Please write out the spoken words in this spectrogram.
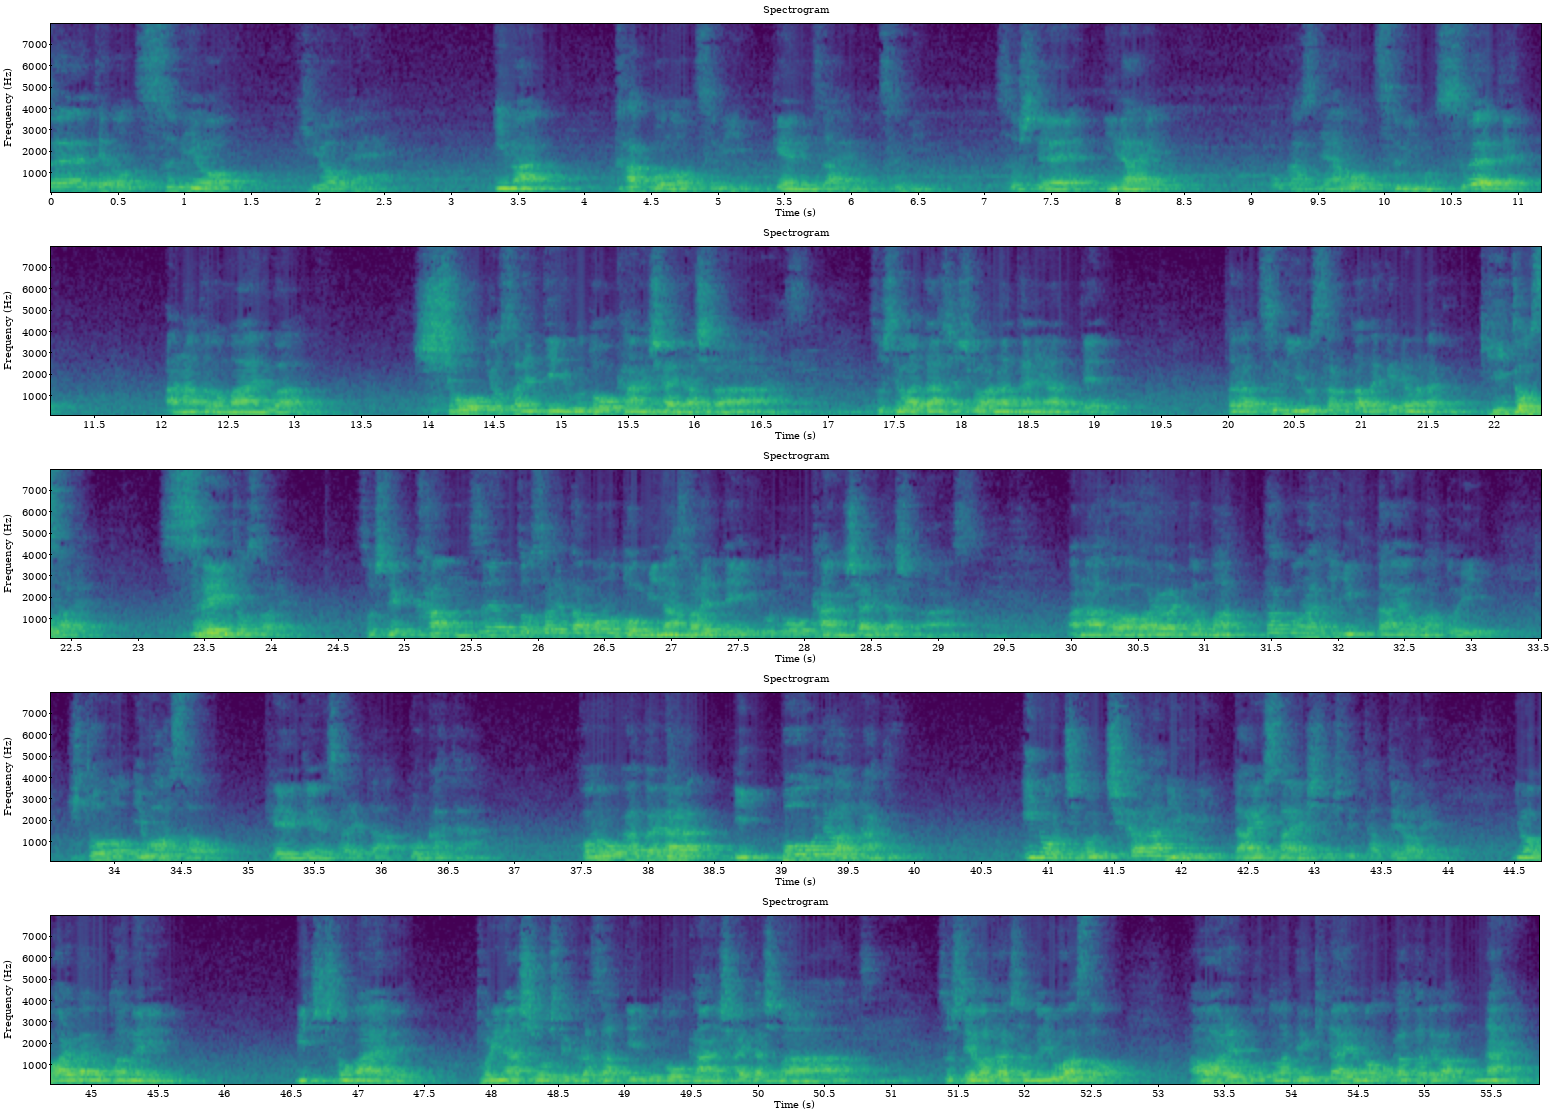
全ての罪を清め今過去の罪現在の罪そして未来犯すであろう罪も全てあなたの前には消去されていることを感謝いたします。そして私たちはあなたにあってただ罪許されただけではなく義とされ生とされそして完全とされたものとみなされていることを感謝いたします。あなたは我々と全く同じ肉体をまとい人の弱さを経験されたお方。このお方が立法ではなく命の力により大祭司として立てられ今我々のために道地の前で取りなしをしてくださっていることを感謝いたします。そして私たちの弱さを憐れむことができないようなお方ではない。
